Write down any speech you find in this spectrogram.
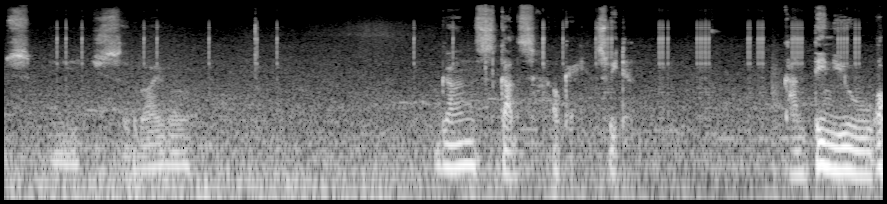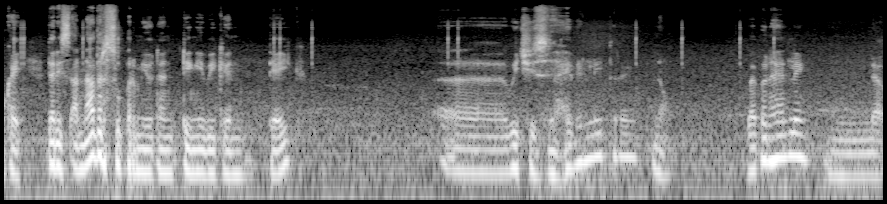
speech, survival. Guns, guns. Okay, sweet. Continue. Okay, there is another super mutant thingy we can take. Uh, which is heavenly trade? No. Weapon handling? No.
